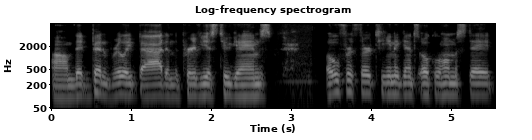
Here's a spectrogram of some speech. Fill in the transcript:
Um, they'd been really bad in the previous two games 0 for 13 against Oklahoma State,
